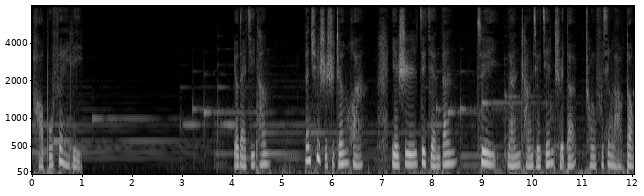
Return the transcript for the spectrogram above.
毫不费力。有点鸡汤，但确实是真话，也是最简单。最难长久坚持的重复性劳动。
